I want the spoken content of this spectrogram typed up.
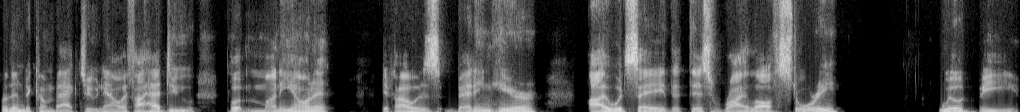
for them to come back to. Now, if I had to put money on it, if I was betting here, I would say that this Ryloth story would be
